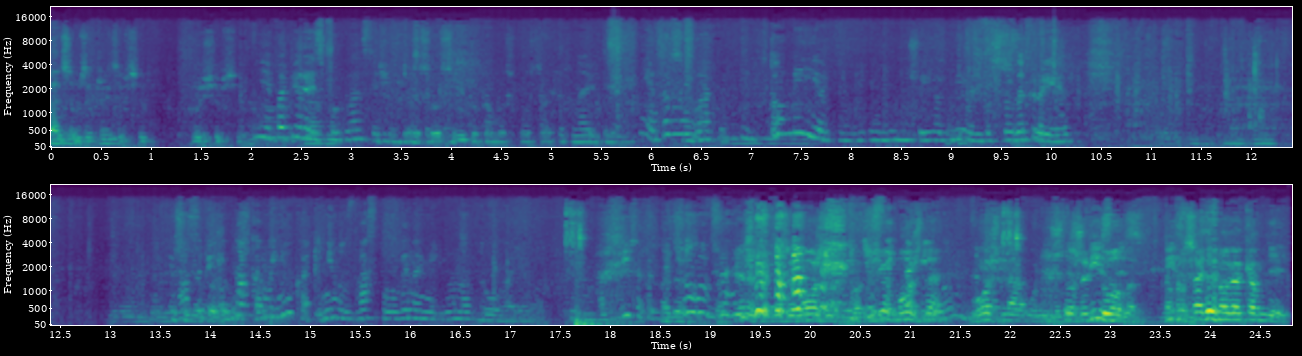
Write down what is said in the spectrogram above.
да? Пальцем закрыть и все. Проще все. Ні, папірець покласти чи Десь щось. освіту там ось поставити. Щоб навіть не- Ні, це сувати. Хто вміє, я думаю, що я вмію, він просто закриє. Одна каменюка і мінус 2,5 мільйона доларів. Отлично, так для чого взагалі? Во-первых, это же можно, вообще можно, можно уничтожить доллар, набросать много камней.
